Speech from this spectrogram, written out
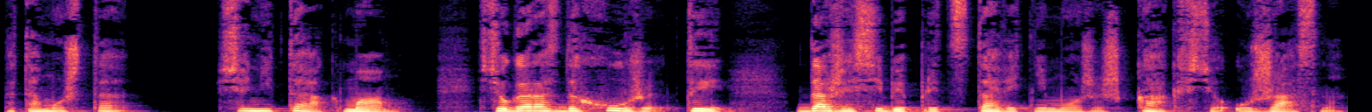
Потому что все не так, мам. Все гораздо хуже. Ты даже себе представить не можешь, как все ужасно».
